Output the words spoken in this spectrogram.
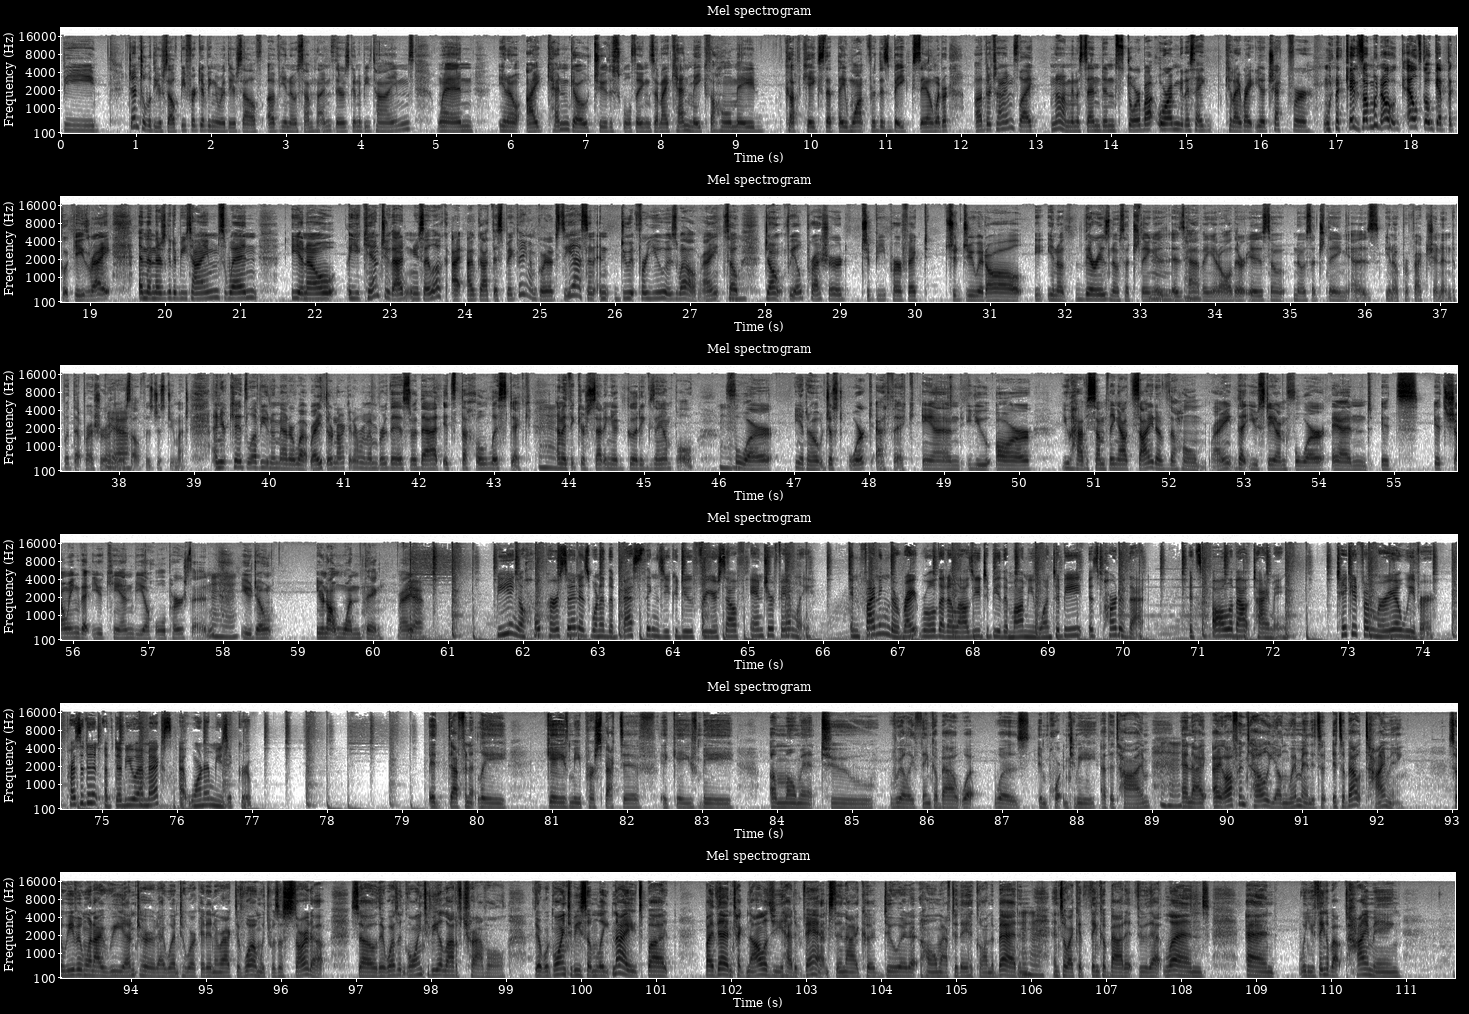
be gentle with yourself, be forgiving with yourself. Of you know, sometimes there's going to be times when you know I can go to the school things and I can make the homemade cupcakes that they want for this bake sale, whatever. Other times, like, no, I'm going to send in store bought, or I'm going to say, can I write you a check for when I can someone else go get the cookies, right? And then there's going to be times when you know, you can't do that. And you say, look, I, have got this big thing. I'm going to CS and, and do it for you as well, right? So mm-hmm. don't feel pressured to be perfect to do it all you know there is no such thing mm-hmm. as, as, having it all there is so no such thing as you know perfection and to put that pressure on yeah. yourself is just too much and your kids love you no matter what right they're not going to remember this or that it's the holistic mm-hmm. and i think you're setting a good example mm-hmm. for you know just work ethic and you are you have something outside of the home right that you stand for and it's it's showing that you can be a whole person mm-hmm. you don't you're not one thing, right? Yeah. Being a whole person is one of the best things you could do for yourself and your family. And finding the right role that allows you to be the mom you want to be is part of that. It's all about timing. Take it from Maria Weaver, president of WMX at Warner Music Group. It definitely gave me perspective. It gave me a moment to really think about what was important to me at the time. Mm-hmm. And I, I often tell young women it's, a, it's about timing. So even when I re-entered, I went to work at Interactive One, which was a startup. So there wasn't going to be a lot of travel. There were going to be some late nights, but by then technology had advanced and I could do it at home after they had gone to bed. And, mm-hmm. and so I could think about it through that lens. And when you think about timing,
